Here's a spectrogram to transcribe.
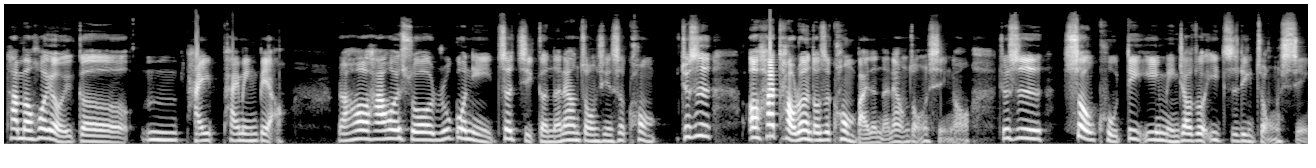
他们会有一个嗯排排名表，然后他会说，如果你这几个能量中心是空，就是。哦，他讨论的都是空白的能量中心哦，就是受苦第一名叫做意志力中心，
